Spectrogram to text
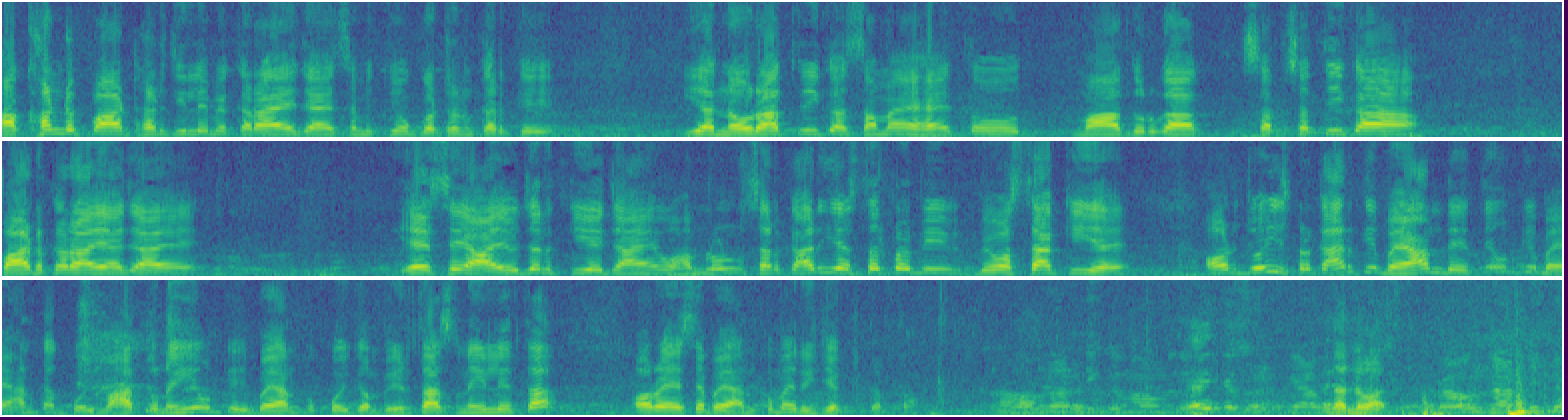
अखंड पाठ हर ज़िले में कराया जाए, समितियों का गठन करके। यह नवरात्रि का समय है तो माँ दुर्गा सप्तती का पाठ कराया जाए। ऐसे आयोजन किए जाएँ वो हम लोगों ने सरकारी स्तर पर भी व्यवस्था की है। और जो इस प्रकार के बयान देते हैं उनके बयान का कोई महत्व नहीं है उनके बयान को कोई गंभीरता से नहीं लेता और ऐसे बयान को मैं रिजेक्ट करता हूँ। राहुल गांधी के मामले धन्यवाद। राहुल गांधी के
